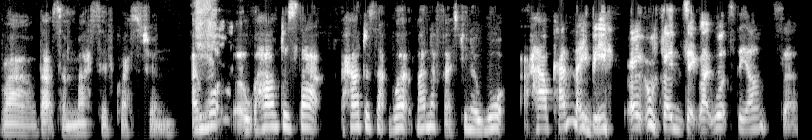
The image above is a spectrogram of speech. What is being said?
Wow, that's a massive question. And Yeah. what oh, how does that how does that work manifest? You know, what how can they be authentic? Like what's the answer?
